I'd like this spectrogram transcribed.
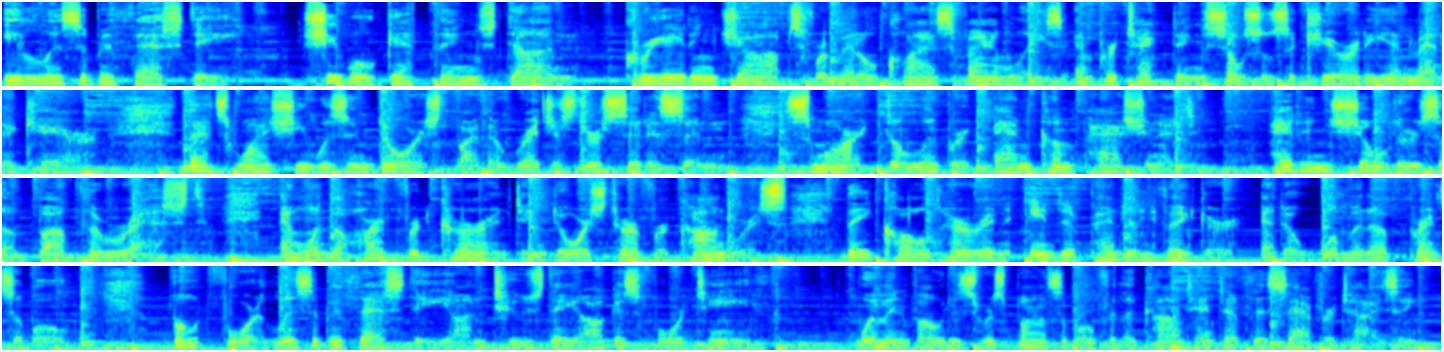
Elizabeth Esty. She will get things done, creating jobs for middle class families and protecting Social Security and Medicare. That's why she was endorsed by the Register Citizen. Smart, deliberate, and compassionate. Head and shoulders above the rest. And when the Hartford Courant endorsed her for Congress, they called her an independent thinker and a woman of principle. Vote for Elizabeth Esty on Tuesday, August 14th. Women Vote is responsible for the content of this advertising.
